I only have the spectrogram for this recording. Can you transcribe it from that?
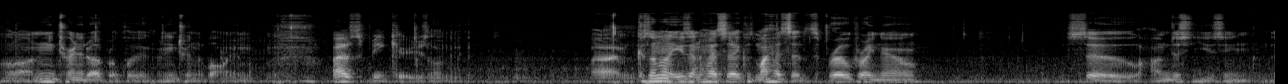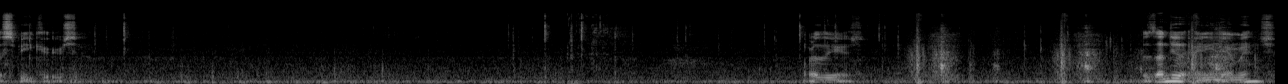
Hold on, I need to turn it up real quick. I need to turn the volume. I have speakers on it. Um, cause I'm not using a headset, cause my headset's broke right now. So I'm just using the speakers. What are these? Does that do any damage?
